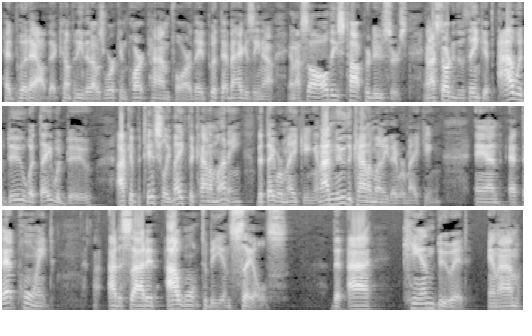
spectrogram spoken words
had put out, that company that I was working part time for, they had put that magazine out. And I saw all these top producers. And I started to think if I would do what they would do, I could potentially make the kind of money that they were making. And I knew the kind of money they were making. And at that point, I decided I want to be in sales, that I can do it and I'm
